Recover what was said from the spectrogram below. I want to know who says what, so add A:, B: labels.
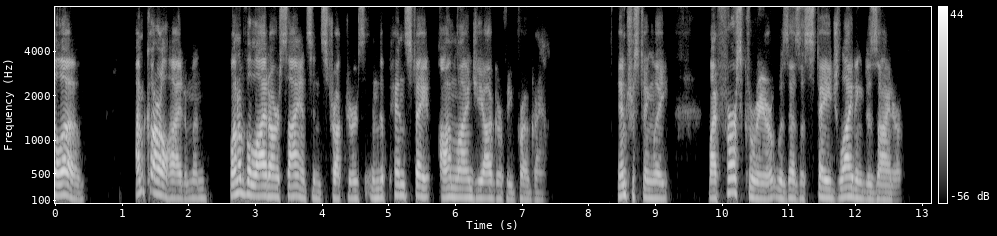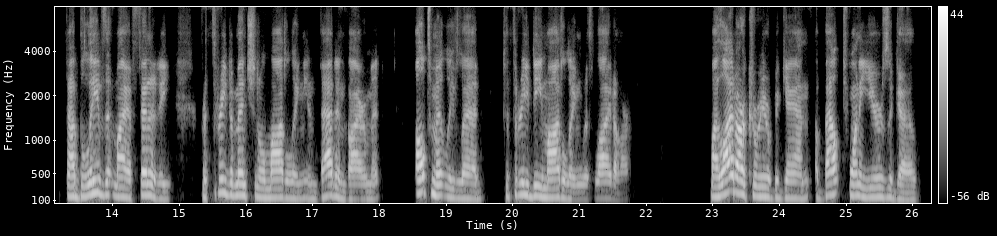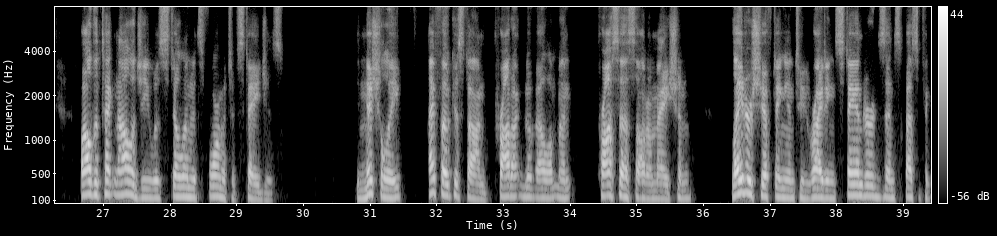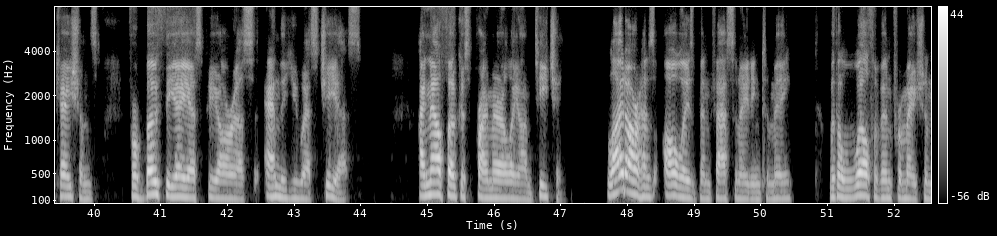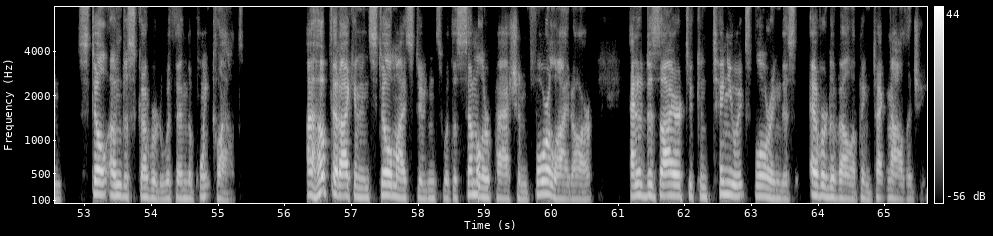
A: Hello, I'm Karl Heidemann, one of the LiDAR science instructors in the Penn State Online Geography program. Interestingly, my first career was as a stage lighting designer. I believe that my affinity for three-dimensional modeling in that environment ultimately led to 3D modeling with LiDAR. My LiDAR career began about 20 years ago while the technology was still in its formative stages. Initially, I focused on product development, process automation, later shifting into writing standards and specifications for both the ASPRS and the USGS. I now focus primarily on teaching. LiDAR has always been fascinating to me, with a wealth of information still undiscovered within the point clouds. I hope that I can instill my students with a similar passion for LiDAR and a desire to continue exploring this ever-developing technology.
